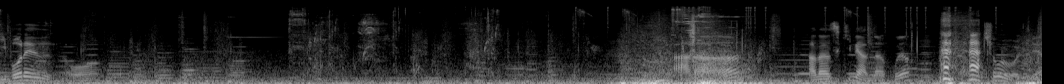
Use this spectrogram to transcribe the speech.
이번에는 어 아나 스킨이 안 나왔고요. 춤을 볼게요.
